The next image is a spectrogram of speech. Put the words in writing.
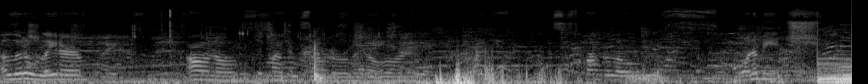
a little later i don't know might do something a little on this is bungalows on a beach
